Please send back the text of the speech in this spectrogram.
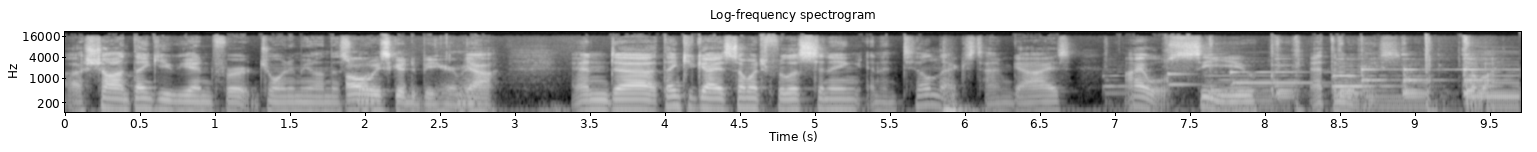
Uh, Sean, thank you again for joining me on this one. Always good to be here, man. Yeah. And uh, thank you guys so much for listening. And until next time, guys, I will see you at the movies.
